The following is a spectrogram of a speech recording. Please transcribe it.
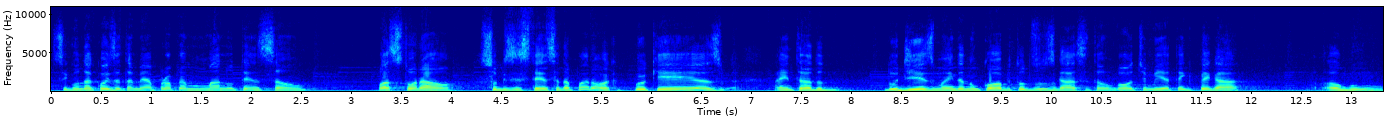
Segunda coisa também é a própria manutenção pastoral subsistência da paróquia, porque as, a entrada do dízimo ainda não cobre todos os gastos. Então, volta e meia tem que pegar algum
